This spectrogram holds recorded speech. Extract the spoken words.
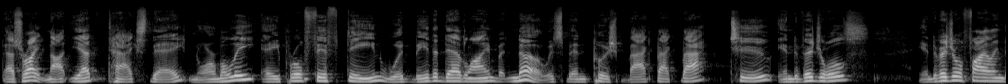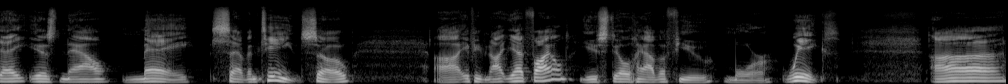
That's right, not yet tax day. Normally, April 15 would be the deadline, but no, it's been pushed back, back, back to individuals. Individual filing day is now May 17. So, uh, if you've not yet filed, you still have a few more weeks. Uh,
